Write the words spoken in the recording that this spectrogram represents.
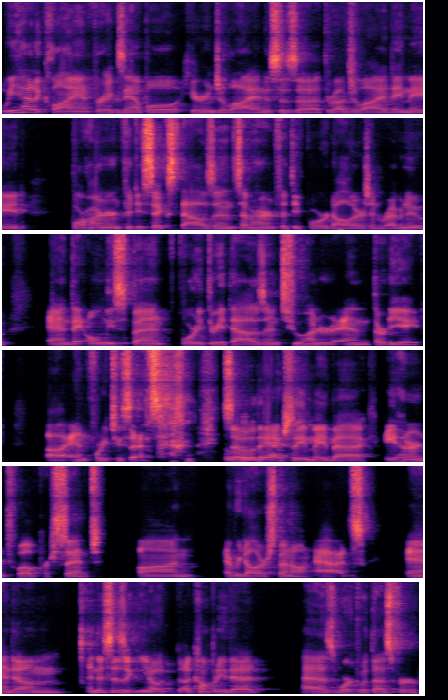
we had a client, for example, here in July, and this is uh, throughout July, they made $456,754 in revenue, and they only spent 43,238 uh, and 42 cents. so Ooh. they actually made back 812% on every dollar spent on ads. And um, and this is a you know a company that has worked with us for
